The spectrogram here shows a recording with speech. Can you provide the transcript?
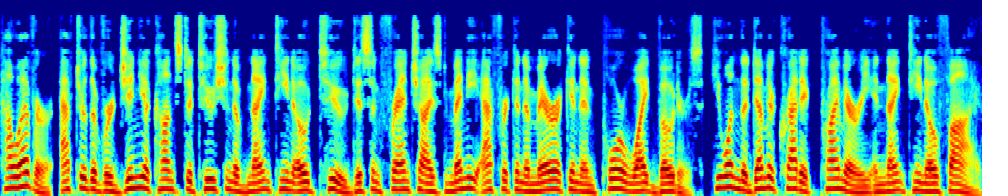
However, after the Virginia Constitution of 1902 disenfranchised many African American and poor white voters, he won the Democratic primary in 1905.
